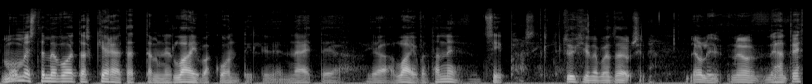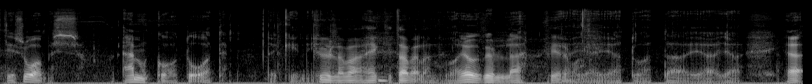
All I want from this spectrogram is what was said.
Ja mun mielestä me voitaisiin kerätä tämmöinen laivakontillinen näitä ja, ja laivata ne Tsiprasille. Tyhjinä vai täysin? Ne oli, ne on, nehän tehtiin Suomessa. MK-tuote teki. Niin. Kyllä vaan, Heikki Tavelan. Joo, kyllä. Firma. Ja, ja, tuota, ja, ja, ja,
